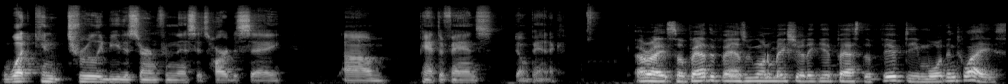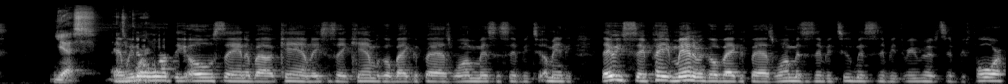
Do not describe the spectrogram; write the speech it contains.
What can truly be discerned from this? It's hard to say. Um, Panther fans, don't panic. All right. So, Panther fans, we want to make sure they get past the 50 more than twice. Yes, And we important. don't want the old saying about Cam. They used to say Cam would go back to pass one Mississippi, two. I mean, they used to say Peyton Manning would go back to pass one Mississippi, two Mississippi, three Mississippi, four,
